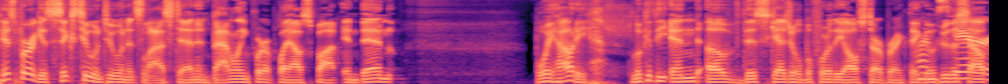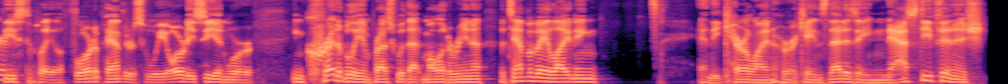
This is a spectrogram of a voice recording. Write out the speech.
Pittsburgh is six two and two in its last ten and battling for a playoff spot. And then, boy howdy, look at the end of this schedule before the All Star break. They go I'm through the. Southeast to play the Florida Panthers, who we already see and were incredibly impressed with that Mullet Arena. The Tampa Bay Lightning and the Carolina Hurricanes. That is a nasty finish.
